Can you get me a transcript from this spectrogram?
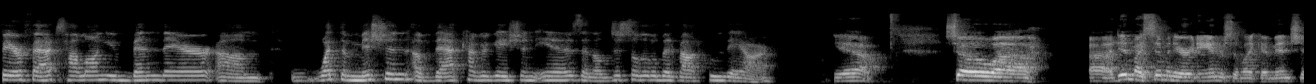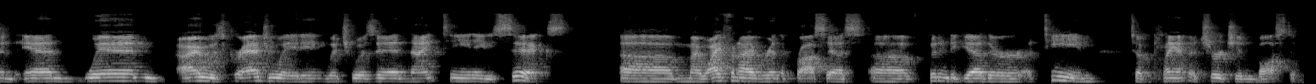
Fairfax, how long you've been there, um, what the mission of that congregation is, and just a little bit about who they are. Yeah. So uh, I did my seminary at Anderson, like I mentioned. And when I was graduating, which was in 1986, uh, my wife and I were in the process of putting together a team to plant a church in Boston.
